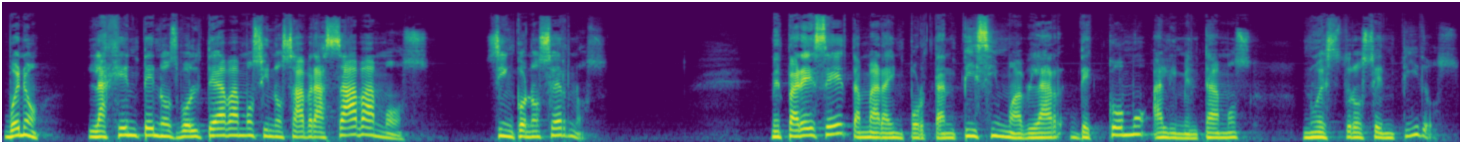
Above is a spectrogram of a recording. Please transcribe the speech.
Bueno, la gente nos volteábamos y nos abrazábamos sin conocernos. Me parece, Tamara, importantísimo hablar de cómo alimentamos nuestros sentidos,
